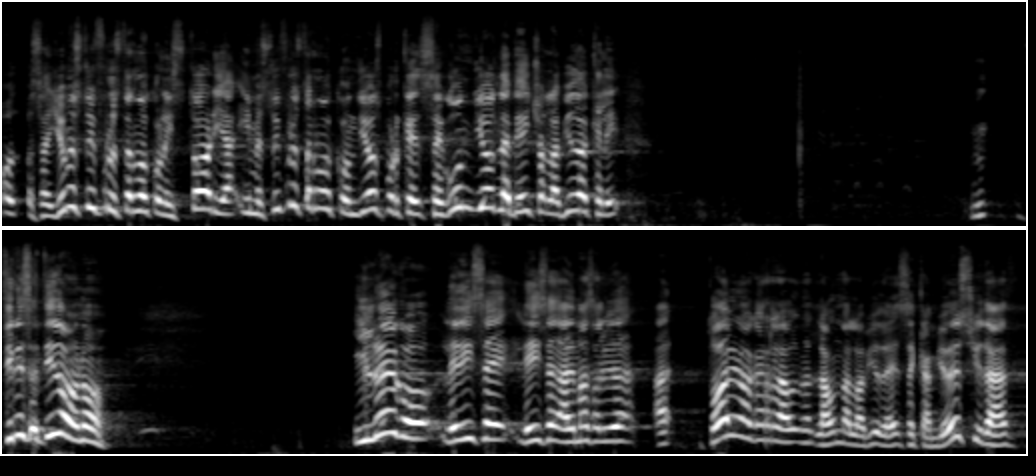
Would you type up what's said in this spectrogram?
O, o sea, yo me estoy frustrando con la historia y me estoy frustrando con Dios porque según Dios le había dicho a la viuda que le... ¿Tiene sentido o no? Y luego le dice, le dice además a la viuda, ah, todavía no agarra la, onda a la viuda, ¿eh? se cambió de ciudad,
